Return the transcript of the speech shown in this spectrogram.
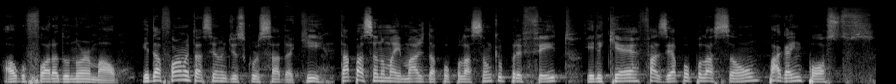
algo fora do normal. E da forma que está sendo discursado aqui, está passando uma imagem da população que o prefeito ele quer fazer a população pagar impostos.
